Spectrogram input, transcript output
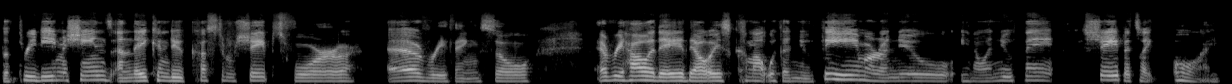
the 3D machines and they can do custom shapes for everything. So every holiday they always come out with a new theme or a new, you know, a new thing shape. It's like, "Oh, I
